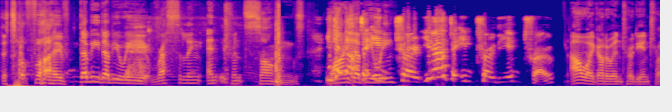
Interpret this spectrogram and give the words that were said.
the top five WWE wrestling entrance songs. You Why don't have to intro. You don't have to intro the intro. Oh, I got to intro the intro.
